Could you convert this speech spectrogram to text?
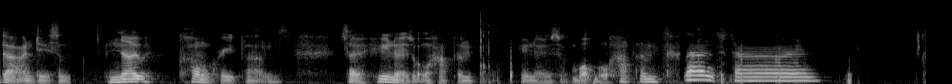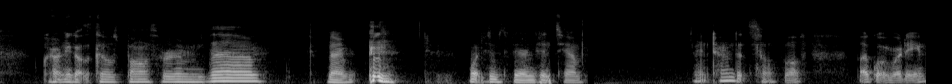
go out and do some no concrete plans. So who knows what will happen? Who knows what will happen? Lunchtime. Currently got the girls' bathroom there. No, watching Severe and Cinzia. It turned itself off, but I've got it ready.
